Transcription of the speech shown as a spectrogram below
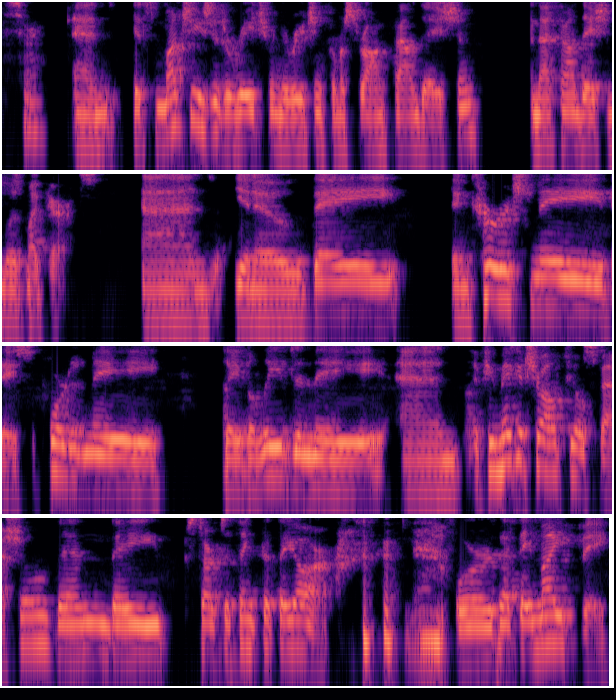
Sure. And it's much easier to reach when you're reaching from a strong foundation. And that foundation was my parents. And, you know, they encouraged me, they supported me, they believed in me. And if you make a child feel special, then they start to think that they are yes. or that they might be.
